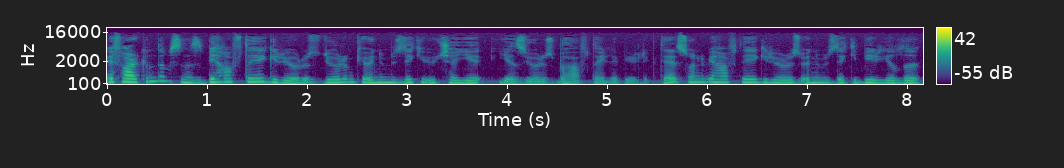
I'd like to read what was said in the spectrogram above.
Ve farkında mısınız? Bir haftaya giriyoruz. Diyorum ki önümüzdeki 3 ayı yazıyoruz bu haftayla birlikte. Sonra bir haftaya giriyoruz. Önümüzdeki bir yılı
